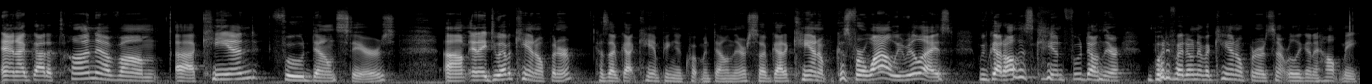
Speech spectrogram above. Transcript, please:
and I've got a ton of um, uh, canned food downstairs. Um, and I do have a can opener because I've got camping equipment down there. So I've got a can opener because for a while we realized we've got all this canned food down there, but if I don't have a can opener, it's not really going to help me.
